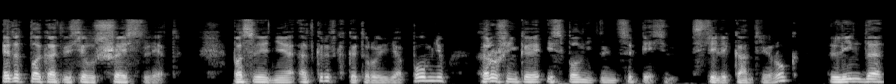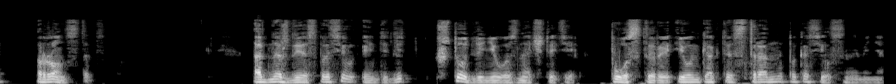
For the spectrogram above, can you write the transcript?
Этот плакат висел шесть лет. Последняя открытка, которую я помню, хорошенькая исполнительница песен в стиле кантри-рок Линда Ронстад. Однажды я спросил Энди, что для него значат эти постеры, и он как-то странно покосился на меня.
